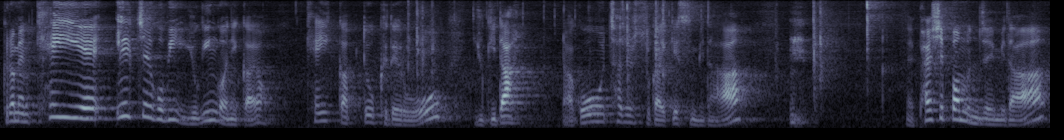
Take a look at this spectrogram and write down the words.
그러면 k의 1제곱이 6인 거니까요. k 값도 그대로 6이다 라고 찾을 수가 있겠습니다. 네, 80번 문제입니다.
